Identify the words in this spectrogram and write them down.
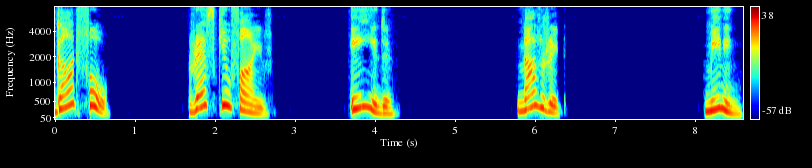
Guard 4. Rescue 5. Aid. Maverick. Meaning,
